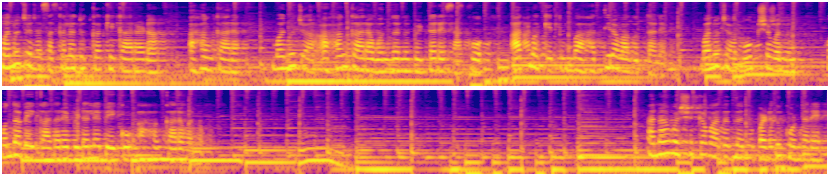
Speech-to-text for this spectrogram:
ಮನುಜನ ಸಕಲ ದುಃಖಕ್ಕೆ ಕಾರಣ ಅಹಂಕಾರ. ಮನುಜ ಅಹಂಕಾರ ಒಂದನ್ನು ಬಿಟ್ಟರೆ ಸಾಕು. ಆತ್ಮಕ್ಕೆ ತುಂಬಾ ಹತ್ತಿರವಾಗುತ್ತಾನೆ. ಮನುಜ ಮೋಕ್ಷವನ್ನು ಹೊಂದಬೇಕಾದರೆ ಬಿಡಲೇಬೇಕು ಅಹಂಕಾರವನ್ನು. ಅನಾವಶ್ಯಕವಾದದ್ದನ್ನು ಪಡೆದುಕೊಂಡರೆ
